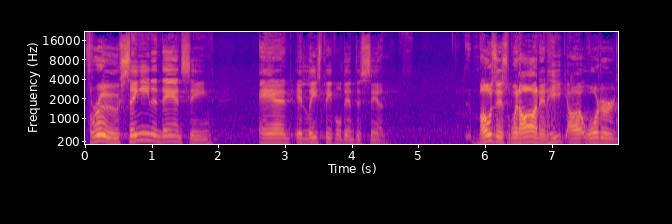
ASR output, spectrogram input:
through singing and dancing, and it leads people then to sin. Moses went on and he uh, ordered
